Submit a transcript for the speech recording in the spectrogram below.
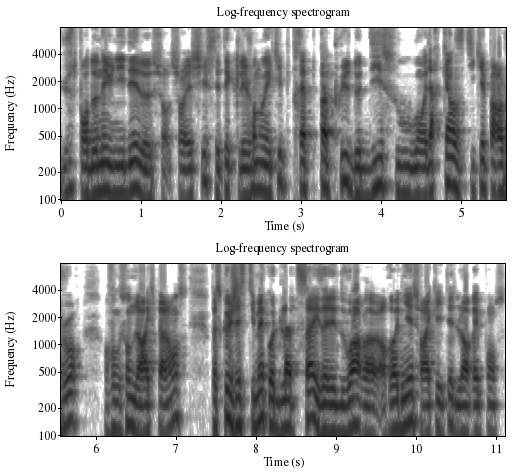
juste pour donner une idée de, sur, sur, les chiffres, c'était que les gens de mon équipe traitent pas plus de 10 ou on va dire 15 tickets par jour en fonction de leur expérience, parce que j'estimais qu'au-delà de ça, ils allaient devoir euh, renier sur la qualité de leurs réponses.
